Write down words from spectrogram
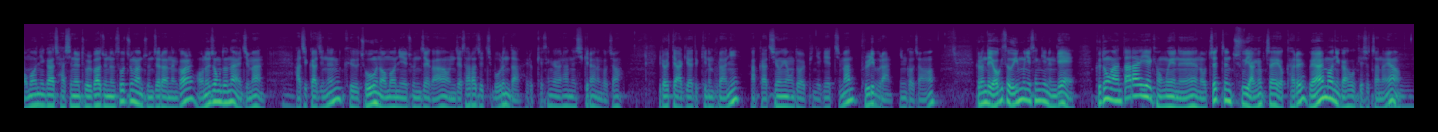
어머니가 자신을 돌봐주는 소중한 존재라는 걸 어느 정도는 알지만 음. 아직까지는 그 좋은 어머니의 존재가 언제 사라질지 모른다 이렇게 생각을 하는 시기라는 거죠. 이럴 때 아기가 느끼는 불안이 아까 지영 형도 얼핏 얘기했지만 분리불안인 거죠. 그런데 여기서 의문이 생기는 게 그동안 딸아이의 경우에는 어쨌든 주 양육자의 역할을 외할머니가 하고 계셨잖아요. 음.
